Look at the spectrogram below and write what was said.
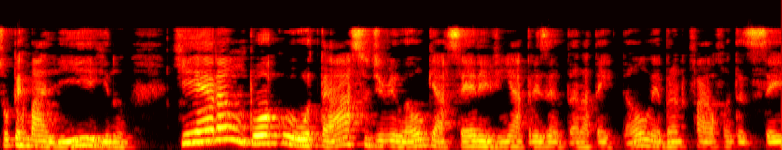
super maligno, que era um pouco o traço de vilão que a série vinha apresentando até então, lembrando que Final Fantasy VI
